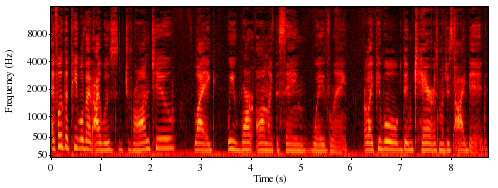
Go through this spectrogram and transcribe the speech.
I feel like the people that I was drawn to, like we weren't on like the same wavelength, or like people didn't care as much as I did.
